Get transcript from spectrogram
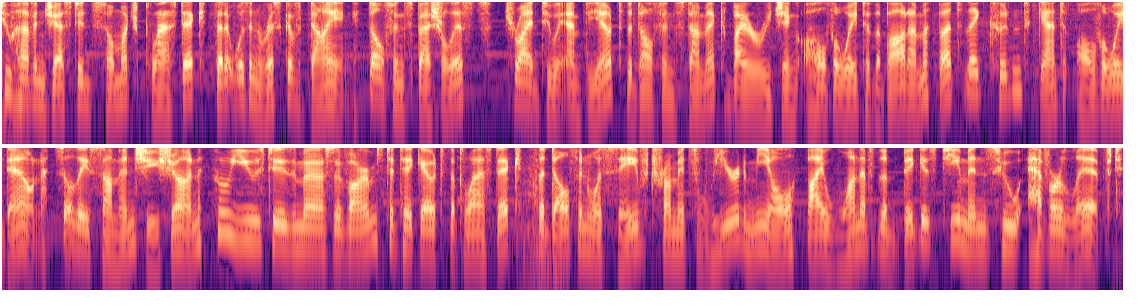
to have ingested so much plastic that it was in risk of dying. Dolphin specialists tried to empty out the dolphin's stomach by reaching all the way to the bottom, but they couldn't get all the way down. So they summoned Jishun, who used his massive arms to take out the plastic. The dolphin was saved from its weird meal by one of the biggest humans who ever lived.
